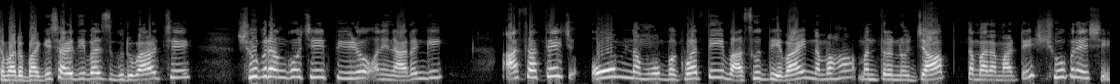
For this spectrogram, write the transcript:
તમારો ભાગ્યશાળી દિવસ ગુરુવાર છે, શુભ રંગો છે, પીળો અને નારંગી. આ સાથે જ ઓમ નમો ભગવતે વાસુદેવાય નમઃ મંત્રનો જાપ તમારા માટે શુભ રહેશે.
